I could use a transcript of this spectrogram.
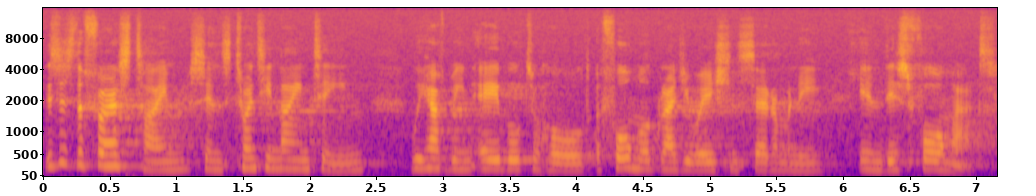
This is the first time since 2019 we have been able to hold a formal graduation ceremony in this format,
